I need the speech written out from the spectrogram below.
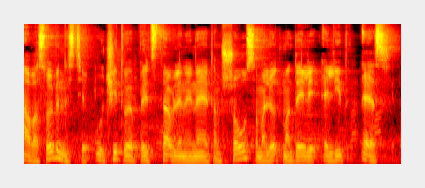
а в особенности, учитывая представленный на этом шоу самолет модели Elite S,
